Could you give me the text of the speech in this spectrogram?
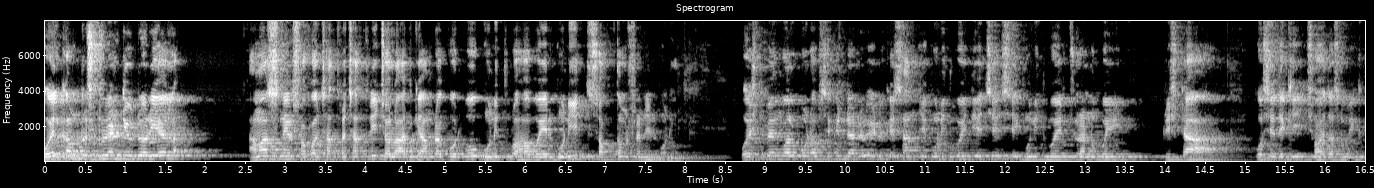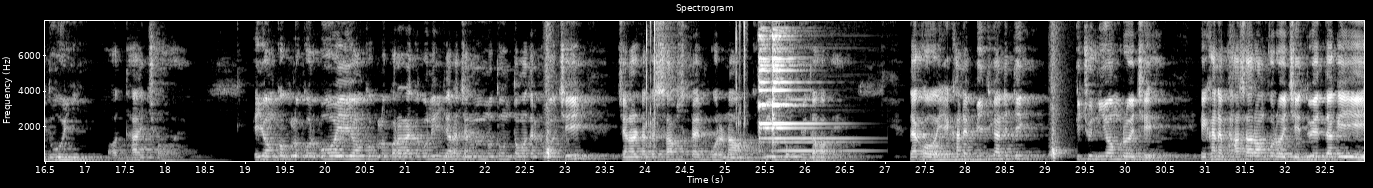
Welcome to student tutorial আমার স্নেহের সকল ছাত্রছাত্রী, চলো আজকে আমরা করব গণিত প্রভাব বইয়ের গণিত, সপ্তম শ্রেণির গণিত। West Bengal Board of Secondary Education যে গণিত বই দিয়েছে, সেই গণিত বইয়ের চুরানব্বই পৃষ্ঠা। কষে দেখি ছয় দশমিক দুই, অধ্যায় ছয়। এই অঙ্কগুলো করব, এই অঙ্কগুলো করার আগে বলি, যারা চ্যানেল নতুন, তোমাদেরকে বলছি, চ্যানেলটাকে সাবস্ক্রাইব করে নাও, খুবই উপকৃত হবে। দেখো, এখানে বীজগাণিতিক কিছু নিয়ম রয়েছে, এখানে ভাষার অঙ্ক রয়েছে, দুয়ের দাগে এ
